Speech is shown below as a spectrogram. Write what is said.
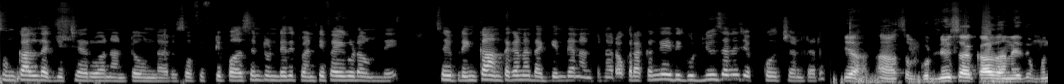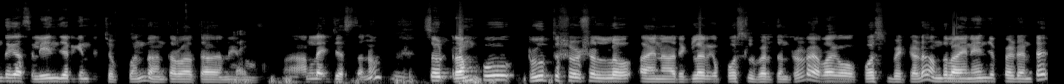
సుంకాలు తగ్గించారు అని అంటూ ఉన్నారు. సో ఫిఫ్టీ పర్సెంట్ ఉండేది ట్వంటీ ఫైవ్ కూడా ఉంది. సో ఇప్పుడు ఇంకా అంతగానే తగ్గింది అని అంటున్నారు. ఒక రకంగా ఇది గుడ్ న్యూస్ అనే చెప్పుకోవచ్చు అంటారు. యా అసలు గుడ్ న్యూసా కాదనేది ముందుగా అసలు ఏం జరిగింది చెప్పుకొని దాని తర్వాత నేను అనలైజ్ చేస్తాను. Mm. సో ట్రంప్ ట్రూత్ సోషల్లో ఆయన రెగ్యులర్గా పోస్టులు పెడుతుంటాడు. అలాగే ఒక పోస్ట్ పెట్టాడు. అందులో ఆయన ఏం చెప్పాడంటే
